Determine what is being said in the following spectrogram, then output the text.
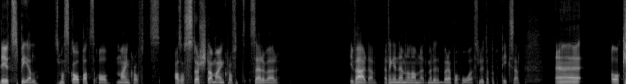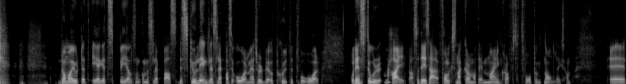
det är ju ett spel som har skapats av Minecrafts, alltså största Minecraft-server i världen. Jag tänker nämna namnet, men det börjar på H, slutar på pixel. Eh, och de har gjort ett eget spel som kommer släppas. Det skulle egentligen släppas i år, men jag tror det blir uppskjutet två år. Och det är en stor hype. Alltså det är så här, folk snackar om att det är Minecraft 2.0 liksom. Eh,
